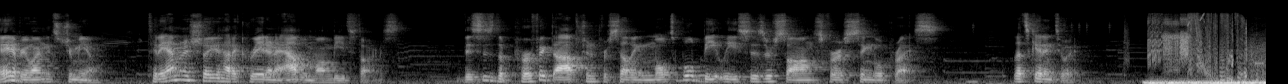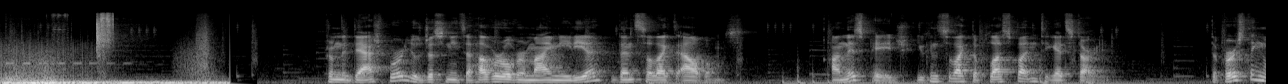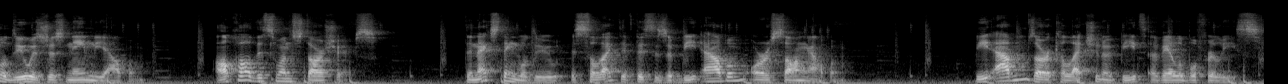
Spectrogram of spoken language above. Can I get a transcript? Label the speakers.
Speaker 1: Hey everyone, it's Jamil. Today I'm going to show you how to create an album on BeatStars. This is the perfect option for selling multiple beat leases or songs for a single price. Let's get into it. From the dashboard, you'll just need to hover over My Media, then select Albums. On this page, you can select the plus button to get started. The first thing we'll do is just name the album. I'll call this one Starships. The next thing we'll do is select if this is a beat album or a song album. Beat albums are a collection of beats available for lease.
